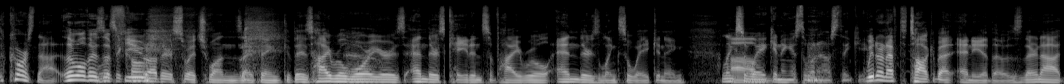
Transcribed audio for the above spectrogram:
Of course not. Well, there's What's a few called? other Switch ones. I think there's Hyrule Warriors, and there's Cadence of Hyrule, and there's Link's Awakening. Link's Um, Awakening is the one I was thinking. We don't have to talk about any of those. They're not.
